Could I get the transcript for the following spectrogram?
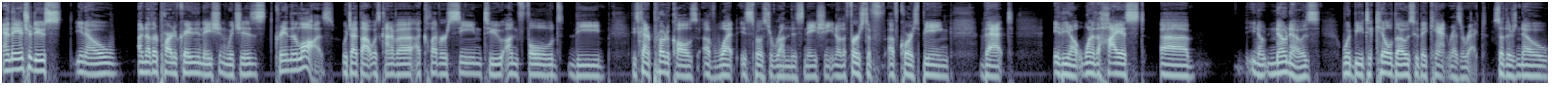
and they introduce you know another part of creating the nation which is creating their laws which i thought was kind of a, a clever scene to unfold the these kind of protocols of what is supposed to run this nation. You know the first of of course being that it, you know one of the highest uh you know no-nos would be to kill those who they can't resurrect. So there's no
